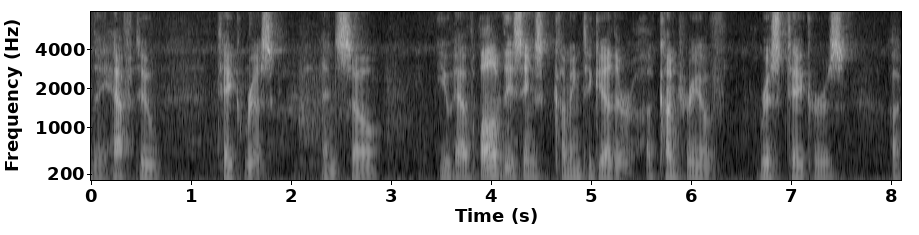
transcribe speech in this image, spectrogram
they have to take risk. And so you have all of these things coming together a country of risk takers, a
